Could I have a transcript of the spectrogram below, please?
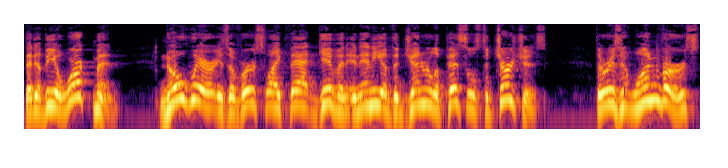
That he'll be a workman. Nowhere is a verse like that given in any of the general epistles to churches. There isn't one verse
